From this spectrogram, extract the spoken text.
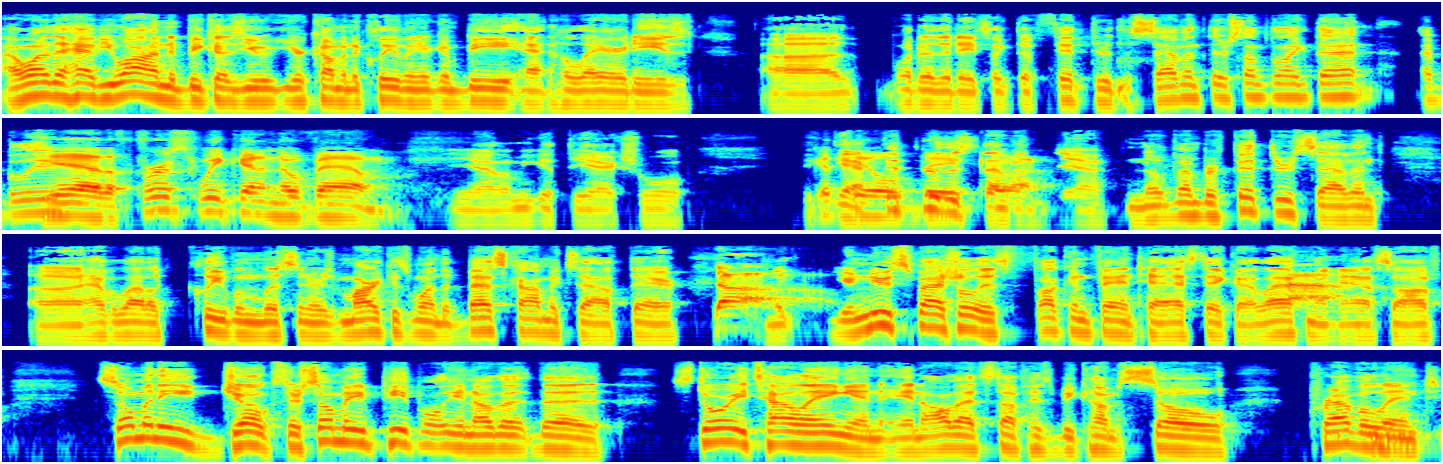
I wanted to have you on because you you're coming to Cleveland. You're going to be at Hilarities. Uh, what are the dates? Like the fifth through the seventh or something like that, I believe. Yeah, the first weekend in November. Yeah, let me get the actual. Get yeah, the old fifth through the seventh. Yeah, November fifth through seventh. Uh, I have a lot of Cleveland listeners. Mark is one of the best comics out there. Ah, Like, your new special is fucking fantastic. I laugh my ass off. So many jokes. There's so many people. You know the the storytelling and and all that stuff has become so prevalent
